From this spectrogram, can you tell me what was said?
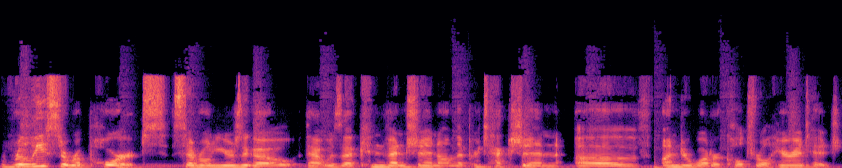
released a report several years ago that was a convention on the protection of underwater cultural heritage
